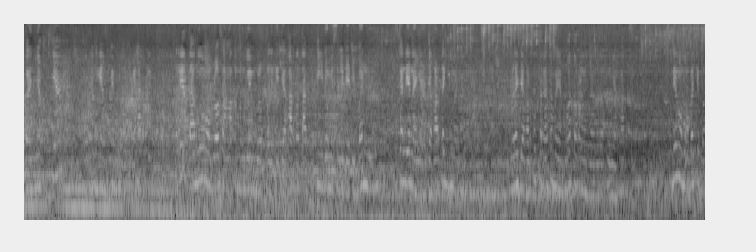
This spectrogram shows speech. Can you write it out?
banyaknya orang yang memang pakai hati. Ternyata gue ngobrol sama temen gue yang bolak balik ke Jakarta tapi domisili dia di Bandung. Kan dia nanya Jakarta gimana? Gila Jakarta ternyata banyak banget orang yang nggak punya hati. Dia ngomong apa coba?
